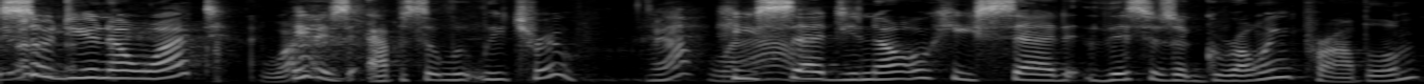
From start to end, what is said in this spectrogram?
so do you know what? It is absolutely true. Yeah. He said, you know, he said, this is a growing problem.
